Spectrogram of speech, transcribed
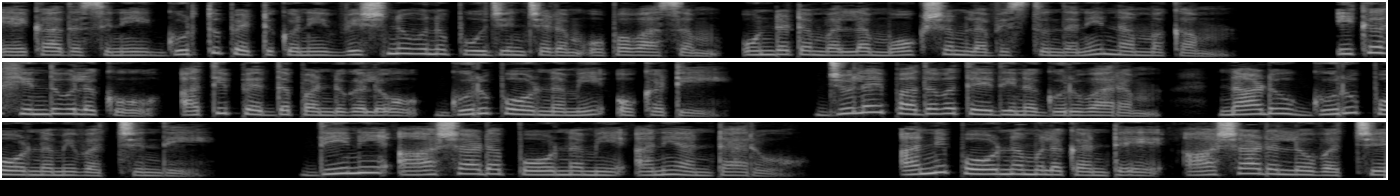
ఏకాదశిని గుర్తుపెట్టుకుని విష్ణువును పూజించడం ఉపవాసం ఉండటం వల్ల మోక్షం లభిస్తుందని నమ్మకం. ఇక హిందువులకు అతి పెద్ద పండుగలో గురుపౌర్ణమి ఒకటి. జులై పదవ తేదీన గురువారం నాడు గురు పౌర్ణమి వచ్చింది. దీని ఆషాఢ పౌర్ణమి అని అంటారు. అన్ని పౌర్ణముల కంటే ఆషాఢంలో వచ్చే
